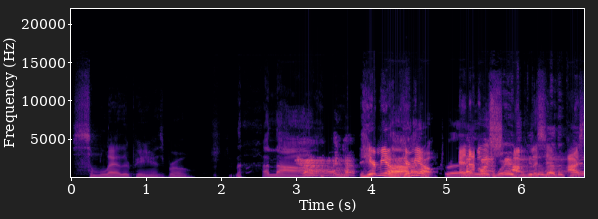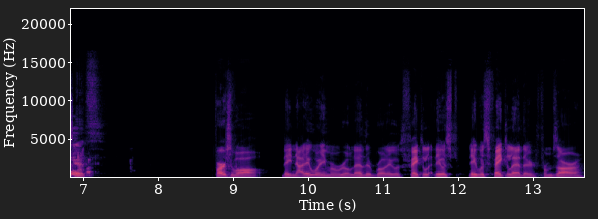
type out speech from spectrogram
some leather pants, bro. Ah, Nah. Hear me out, hear me Nah, out. And I was where'd I- you get listen, the leather I- pants? First of all, they not they weren't even real leather, bro. They was fake. They was they was fake leather from Zara,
